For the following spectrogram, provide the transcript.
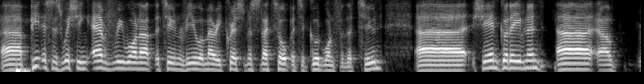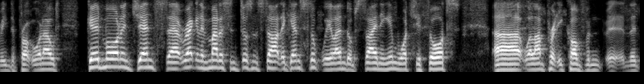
Uh, Peter says, wishing everyone at the Toon Review a Merry Christmas. Let's hope it's a good one for the Toon. Uh, Shane, good evening. Uh, I'll read the proper one out. Good morning, gents. Uh, reckon if Madison doesn't start against us, we'll end up signing him. What's your thoughts? Uh, well, I'm pretty confident uh, that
